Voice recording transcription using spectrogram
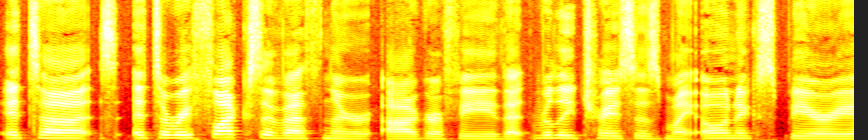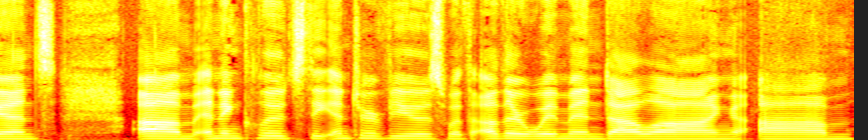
It's a it's a reflexive ethnography that really traces my own experience um, and includes the interviews with other women Dalang, um,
